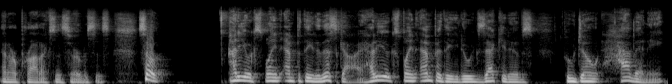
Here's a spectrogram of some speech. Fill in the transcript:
and our products and services. So, how do you explain empathy to this guy? How do you explain empathy to executives who don't have any?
